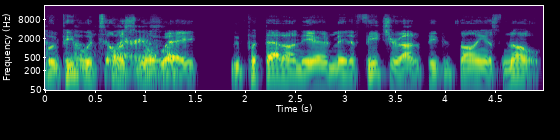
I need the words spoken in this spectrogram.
when people would tell hilarious. us no way, we put that on the air and made a feature out of people telling us no.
